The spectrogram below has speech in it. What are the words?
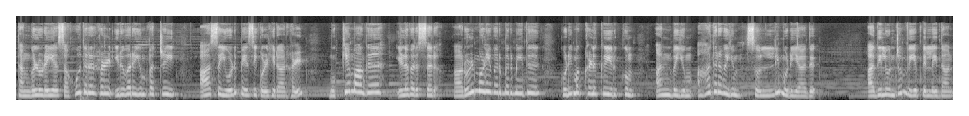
தங்களுடைய சகோதரர்கள் இருவரையும் பற்றி ஆசையோடு பேசிக் கொள்கிறார்கள் முக்கியமாக இளவரசர் அருள்மொழிவர்மர் மீது குடிமக்களுக்கு இருக்கும் அன்பையும் ஆதரவையும் சொல்லி முடியாது. அதில் ஒன்றும் வியப்பில்லைதான்.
